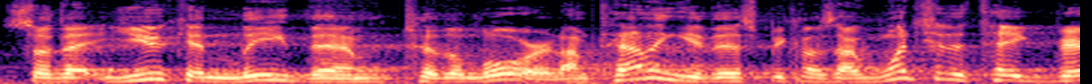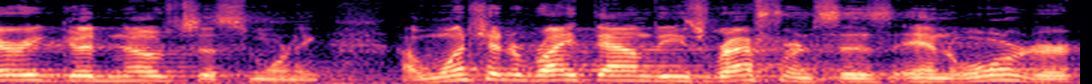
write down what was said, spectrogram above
so that you can lead them to the Lord. I'm telling you this because I want you to take very good notes this morning. I want you to write down these references in order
